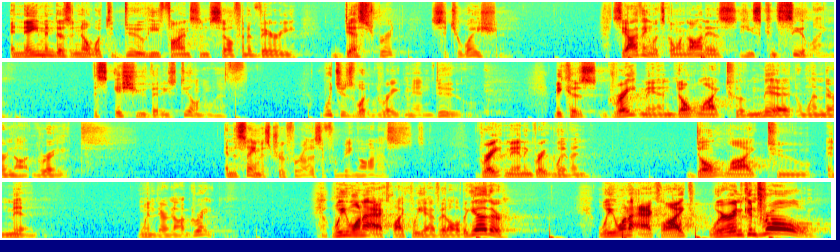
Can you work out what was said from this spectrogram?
And Naaman doesn't know what to do. He finds himself in a very desperate situation. See, I think what's going on is he's concealing this issue that he's dealing with, which is what great men do because great men don't like to admit when they're not great. And the same is true for us if we're being honest. Great men and great women don't like to admit when they're not great. We want to act like we have it all together. We want to act like we're in control.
